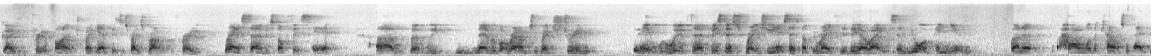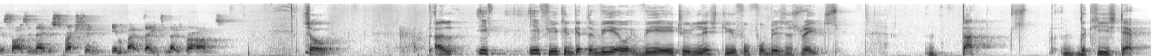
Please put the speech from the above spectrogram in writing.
going through a fight trying to get a business rates grant through. We're in a serviced office here, um, but we never got around to registering with the business rates unit, so it's not been ready for the VOA. So in your opinion, kind of how will the council exercising their discretion impact dating those grants? So uh, if if you can get the VA, VA to list you for, for business rates, that's the key step.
